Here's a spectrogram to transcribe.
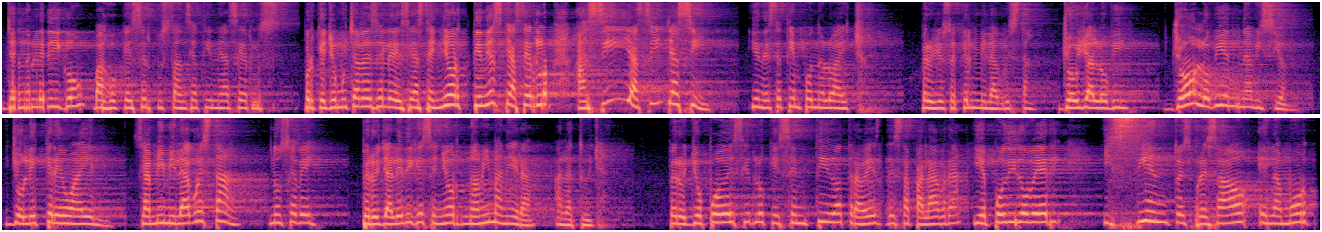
Ya no le digo bajo qué circunstancia tiene hacerlos. Porque yo muchas veces le decía, Señor, tienes que hacerlo así, así y así. Y en este tiempo no lo ha hecho. Pero yo sé que el milagro está. Yo ya lo vi. Yo lo vi en una visión. Yo le creo a Él. O sea, mi milagro está, no se ve. Pero ya le dije, Señor, no a mi manera, a la tuya. Pero yo puedo decir lo que he sentido a través de esta palabra y he podido ver y siento expresado el amor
